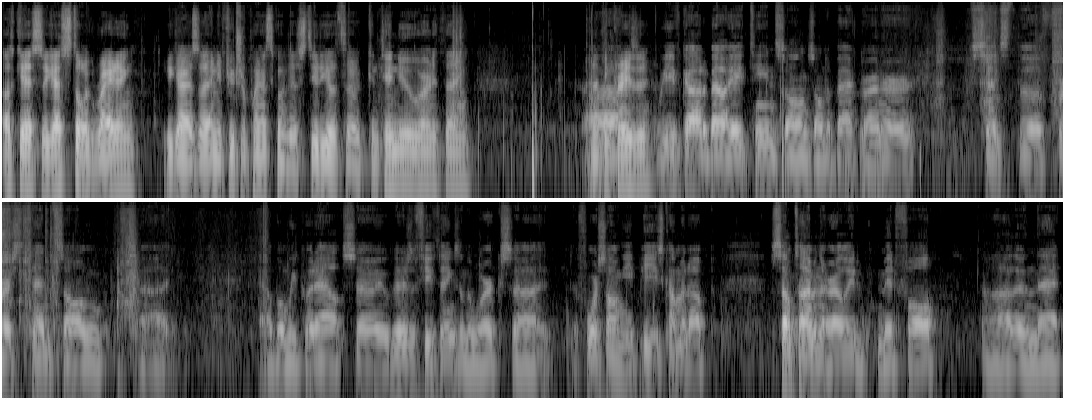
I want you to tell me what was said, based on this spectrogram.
Okay, so you guys still like writing? You guys uh, any future plans to go into the studio to continue or anything? Anything Uh, crazy? We've got about 18 songs on the back burner since the first 10 song uh, album we put out. So there's a few things in the works. Uh, the four song EP is coming up sometime in the early to mid fall. Uh, other than that,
